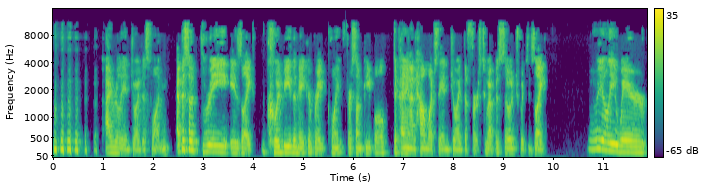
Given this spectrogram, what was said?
I really enjoyed this one. Episode three is like, could be the make or break point for some people, depending on how much they enjoyed the first two episodes, which is like really where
